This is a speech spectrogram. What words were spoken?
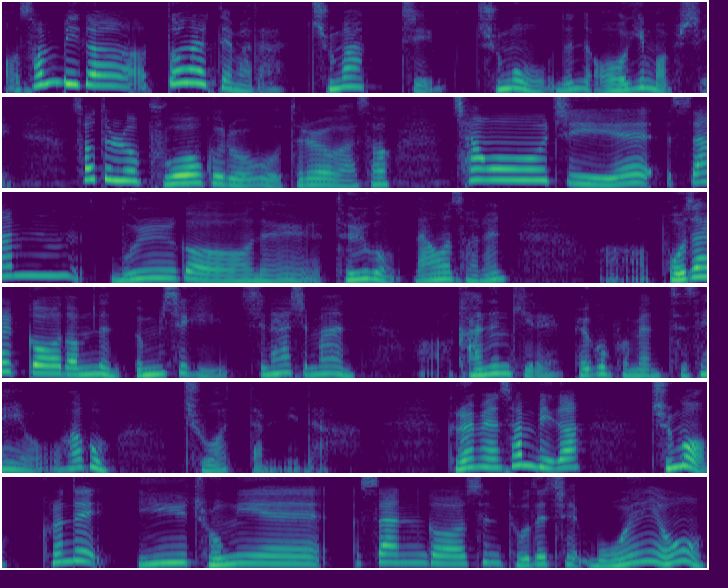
어, 선비가 떠날 때마다 주막집, 주모는 어김없이 서둘러 부엌으로 들어가서 창호지에 쌈 물건을 들고 나와서는 어, 보잘 것 없는 음식이긴 하지만 어, 가는 길에 배고프면 드세요 하고 주었답니다. 그러면 선비가 주모, 그런데 이 종이에 싼 것은 도대체 뭐예요?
